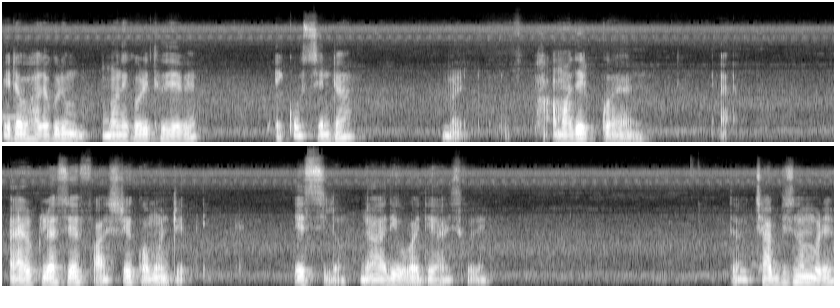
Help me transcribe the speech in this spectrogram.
এটা ভালো করে মনে করে থুয়ে দেবে। এই কোশ্চেনটা মানে আমাদের অ্যারো ক্লাসে ফার্স্টে কমনটে এসছিল, নাগাদি ওবায়দি হাই স্কুলে তো ছাব্বিশ নম্বরে,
